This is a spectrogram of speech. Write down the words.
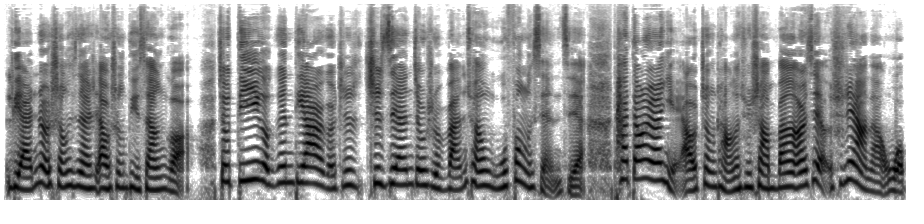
连着生，现在是要生第三个，就第一个跟第二个之之间就是完全无缝衔接。他当然也要正常的去上班，而且是这样的，我。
